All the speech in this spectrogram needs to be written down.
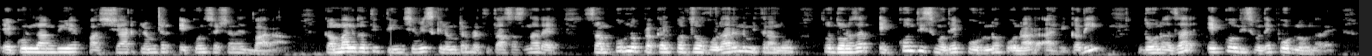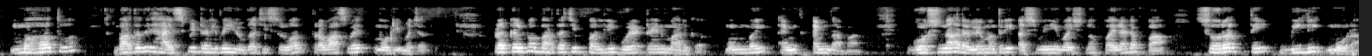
एकूण लांबी आहे पाचशे आठ किलोमीटर एकूण सेशन आहेत बारा. कमाल गती तीनशे वीस किलोमीटर प्रति तास असणार आहे. संपूर्ण प्रकल्प जो होणार आहे ना मित्रांनो तो दोन हजार एकोणतीसमध्ये पूर्ण होणार आहे. कधी? दोन हजार एकोणतीसमध्ये पूर्ण होणार आहे. महत्त्व भारतातील हायस्पीड रेल्वे युगाची सुरुवात प्रवास वेळेत मोठी बचत. प्रकल्प भारताची पहिली बुलेट ट्रेन मार्ग मुंबई अहमदाबाद. घोषणा रेल्वे मंत्री अश्विनी वैष्णव पहिला टप्पा सुरत ते बिली मोरा.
